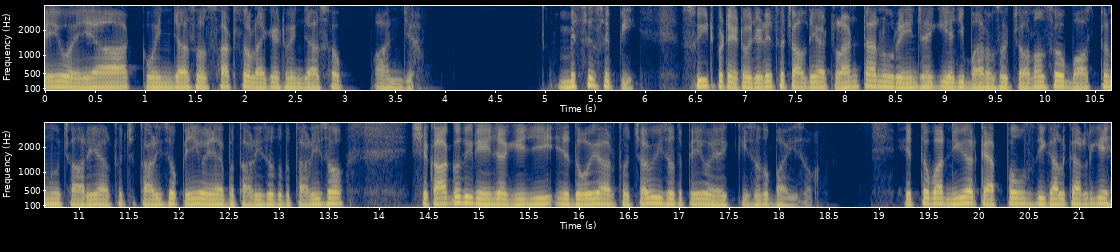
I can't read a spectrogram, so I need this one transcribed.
ਪੇ ਹੋਏ ਆ 5160 ਤੋਂ ਲੈ ਕੇ 5805 ਮਿਸਿਸਿਪੀ ਸਵੀਟ ਪੋਟੇਟੋ ਜਿਹੜੇ ਤੋਂ ਚੱਲਦੇ ਆ ਅਟਲਾਂਟਾ ਨੂੰ ਰੇਂਜ ਹੈਗੀ ਆ ਜੀ 1200 1400 ਬੋਸਟਨ ਨੂੰ 4000 ਤੋਂ 4400 ਪੇ ਹੋਏ ਆ 4200 ਤੋਂ 4200 ਸ਼ਿਕਾਗੋ ਦੀ ਰੇਂਜ ਹੈਗੀ ਜੀ, ਇਹ 2000 ਤੋਂ 2400 ਤੇ ਪੇ ਹੋਇਆ 2100 ਤੋਂ 2200 ਇਸ ਤੋਂ ਬਾਅਦ ਨਿਊਯਾਰਕ ਐਪਲਸ ਦੀ ਗੱਲ ਕਰ ਲਈਏ,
